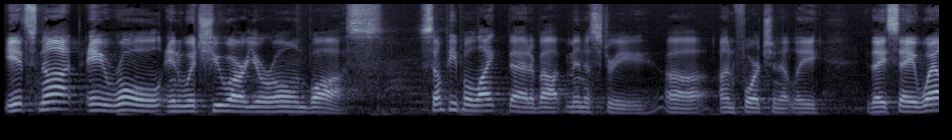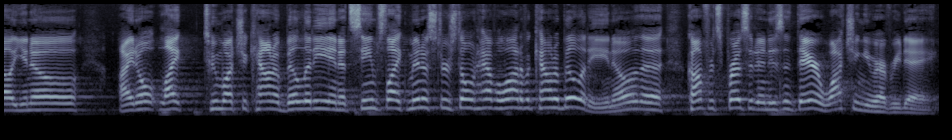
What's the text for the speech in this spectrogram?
It's not a role in which you are your own boss. Some people like that about ministry, uh, unfortunately. They say, well, you know, I don't like too much accountability, and it seems like ministers don't have a lot of accountability. You know, the conference president isn't there watching you every day.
